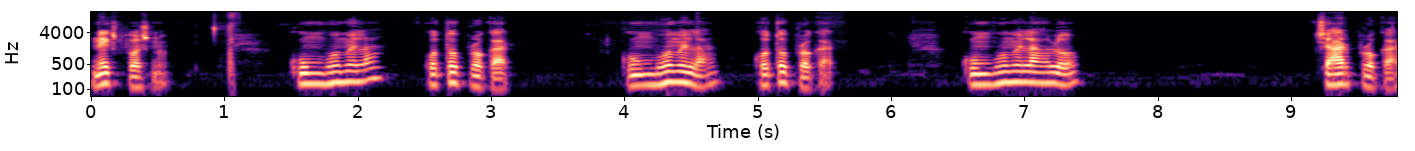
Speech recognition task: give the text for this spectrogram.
নেক্সট প্রশ্ন। কুম্ভ মেলা কত প্রকার? কুম্ভ মেলা কত প্রকার? কুম্ভ মেলা হলো চার প্রকার।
